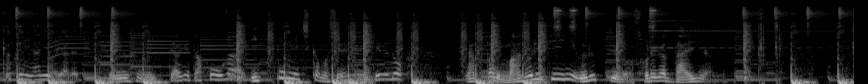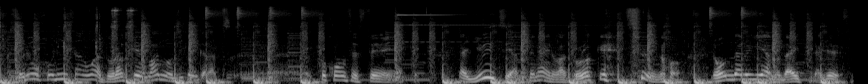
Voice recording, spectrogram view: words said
確に何をやれっていうふうに言ってあげた方が一本道かもしれないけれどやっぱりマジョリティに売るっていうのはそれが大事なんですよそれを堀井さんはドラクエ1の時点からずっと今節丁寧にやってるだから唯一やってないのはドラクエ2のロンダルギアの第一だけです。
